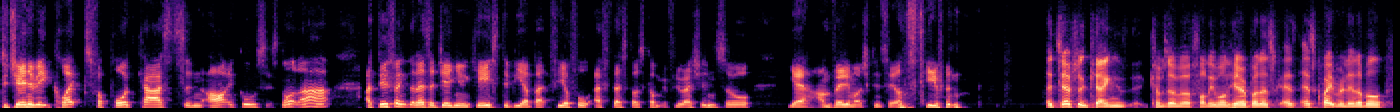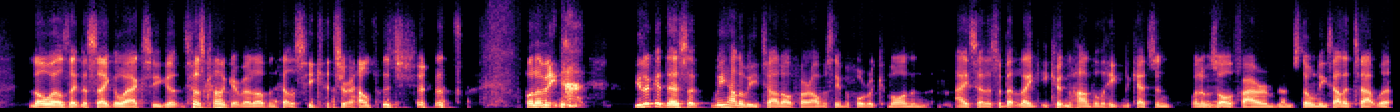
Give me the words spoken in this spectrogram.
to generate clicks for podcasts and articles. It's not that. I do think there is a genuine case to be a bit fearful if this does come to fruition. So yeah, I'm very much concerned, Stephen. Egyptian King comes up with a funny one here, but it's it's quite relatable. Lawwell's like the psycho ex you just can't get rid of until she gets your health insurance. but I mean, you look at this. We had a wee chat off her obviously before we come on, and I said it's a bit like he couldn't handle the heat in the kitchen when it was mm-hmm. all fire and brimstone. He's had a chat with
